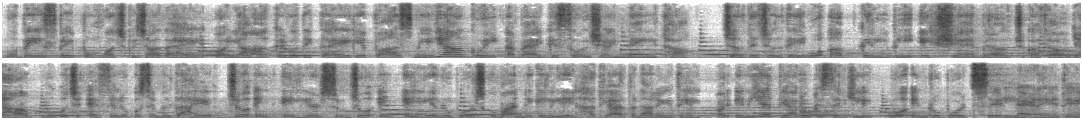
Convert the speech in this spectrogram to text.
वो बेस पे पहुँच भी जाता है और यहाँ आकर वो देखता है कि पास में यहाँ कोई अमेरिकी सोल्जर नहीं था। चलते चलते वो अब करीबी एक शहर में आ चुका था। यहाँ वो कुछ ऐसे लोगों से मिलता है जो इन एलियन जो इन एलियन रोबोट्स को मारने के लिए हथियार बना रहे थे और इन्हीं हथियारों के ज़रिए वो इन रोबोट से लड़ रहे थे।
